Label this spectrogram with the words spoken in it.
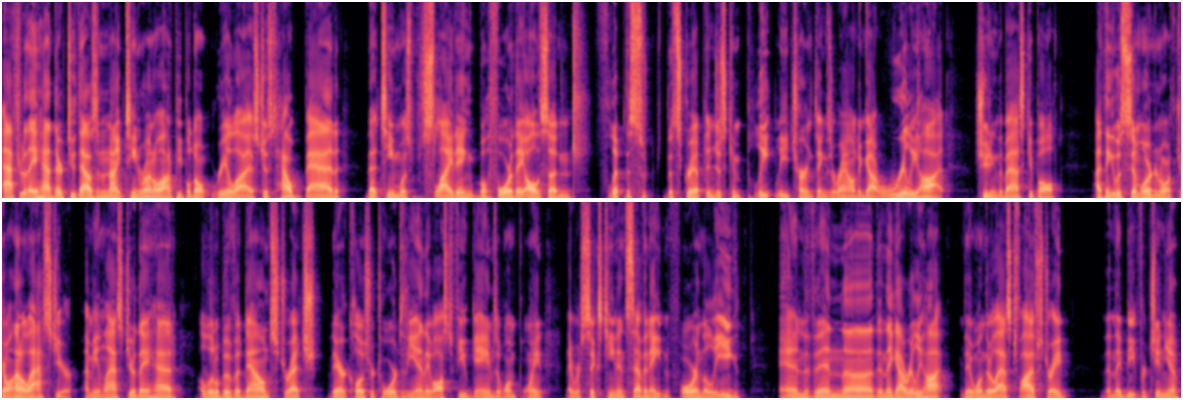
After they had their 2019 run, a lot of people don't realize just how bad that team was sliding before they all of a sudden flipped the, the script and just completely turned things around and got really hot shooting the basketball. I think it was similar to North Carolina last year. I mean, last year they had a little bit of a down stretch there closer towards the end. They lost a few games at one point. They were 16 and 7, 8 and 4 in the league. And then uh, then they got really hot. They won their last five straight. Then they beat Virginia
